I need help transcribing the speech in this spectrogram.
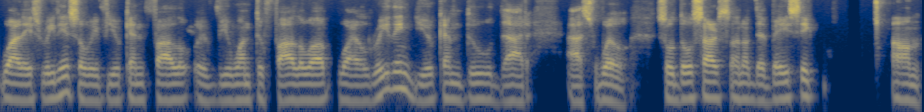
while it's reading. So if you can follow, if you want to follow up while reading, you can do that as well. So those are some of the basic um,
